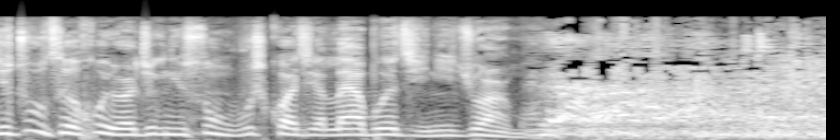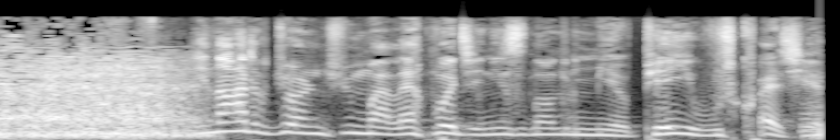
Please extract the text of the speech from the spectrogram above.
一注册会员就给你送五十块钱兰博基尼券吗？你拿这个券你去买兰博基尼是能给你免便宜五十块钱。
